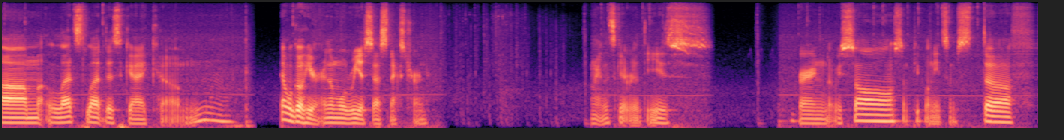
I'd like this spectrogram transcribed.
Um, let's let this guy come. Yeah, we'll go here, and then we'll reassess next turn. Alright, let's get rid of these. Baron that we saw. Some people need some stuff.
